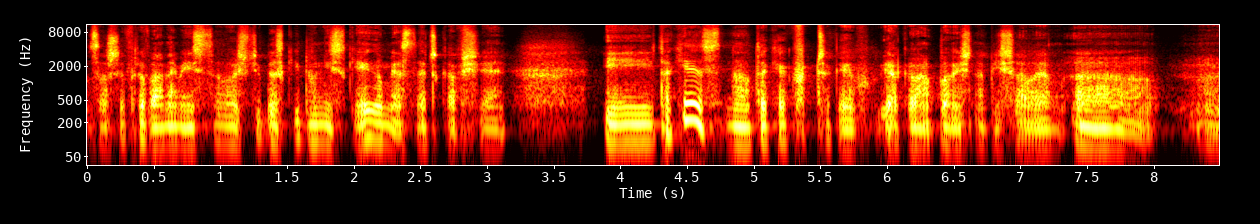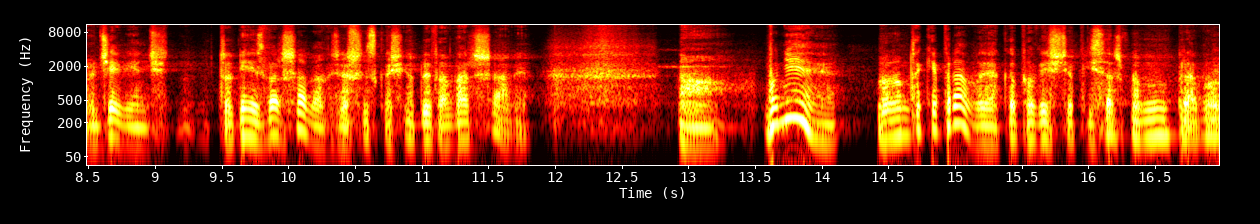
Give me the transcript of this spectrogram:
zaszyfrowane miejscowości Beskidu Niskiego, miasteczka, wsie. I tak jest, no tak jak, czekaj, jaką opowieść napisałem, e, dziewięć, to nie jest Warszawa, chociaż wszystko się odbywa w Warszawie. No, bo nie, bo mam takie prawo, jako powieściopisarz mam prawo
